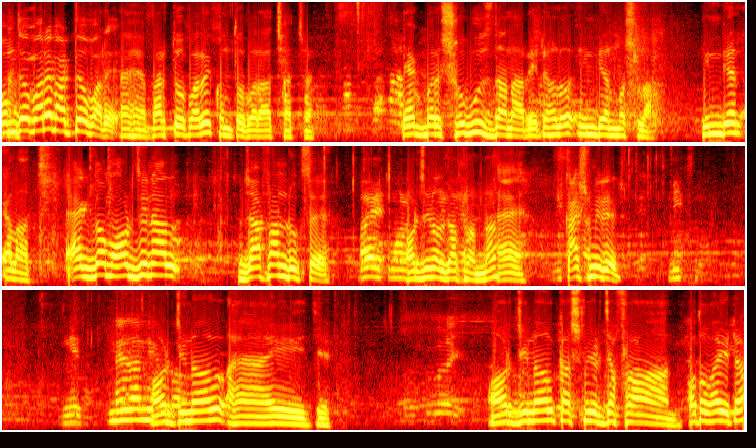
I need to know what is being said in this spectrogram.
কমতেও পারে বাড়তেও পারে। হ্যাঁ হ্যাঁ বাড়তেও পারে কমতেও পারে। আচ্ছা আচ্ছা। একবার সবুজ দানার এটা হলো ইন্ডিয়ান মশলা ইন্ডিয়ান এলাচ। একদম অরিজিনাল জাফরান ঢুকছে। অরিজিনাল জাফরান না? হ্যাঁ কাশ্মীরের। অরিজিনাল হ্যাঁ এই যে। অরিজিনাল কাশ্মীর জাফরান। কত ভাই এটা?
